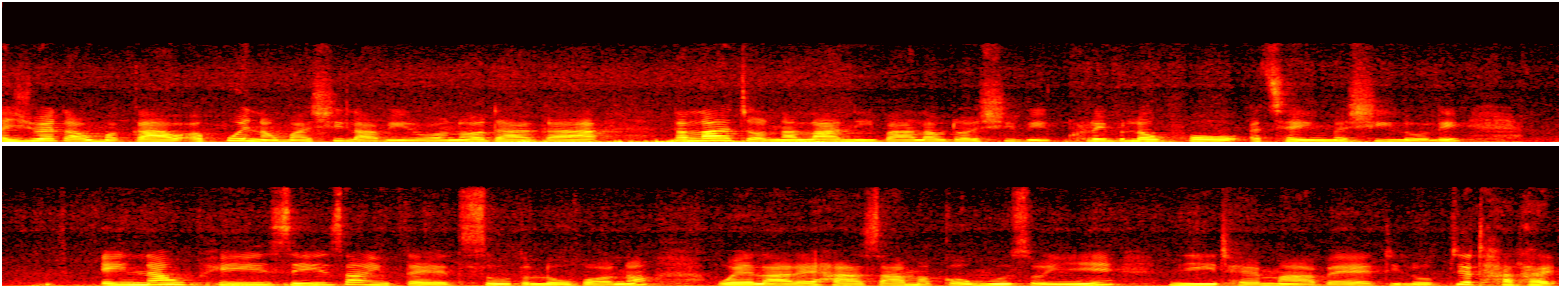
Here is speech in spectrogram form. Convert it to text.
အရွက်တောင်မကောက်အပွင့်တောင်မှရှိလာပြီတော့เนาะဒါက တစ်လကျော်နှစ်လနီးပါးလောက်တော့ရှိပြီခရစ်လုပ်ဖို့အချိန်မရှိလို့လေအိမ်နောက်ဖေးဈေးဆိုင်တဲ့ဆိုတလို့ပေါ့နော်ဝယ်လာတဲ့ဟာစားမကုန်ဘူးဆိုရင်မြေထဲမှာပဲဒီလိုပြစ်ထားလိုက်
